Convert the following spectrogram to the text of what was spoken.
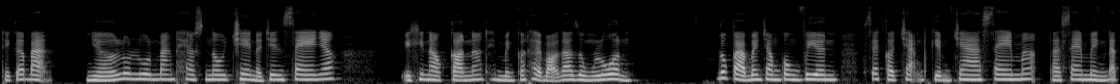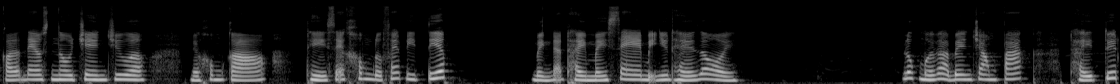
thì các bạn nhớ luôn luôn mang theo snow chain ở trên xe nhé. Vì khi nào cần thì mình có thể bỏ ra dùng luôn. Lúc vào bên trong công viên sẽ có trạm kiểm tra xem là xe mình đã có đeo snow chain chưa. Nếu không có thì sẽ không được phép đi tiếp. Mình đã thấy mấy xe bị như thế rồi. Lúc mới vào bên trong park, thấy tuyết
